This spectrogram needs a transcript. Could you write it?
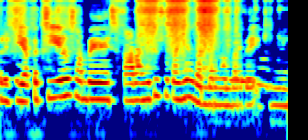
dari dia kecil sampai sekarang itu sukanya gambar-gambar kayak gini.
